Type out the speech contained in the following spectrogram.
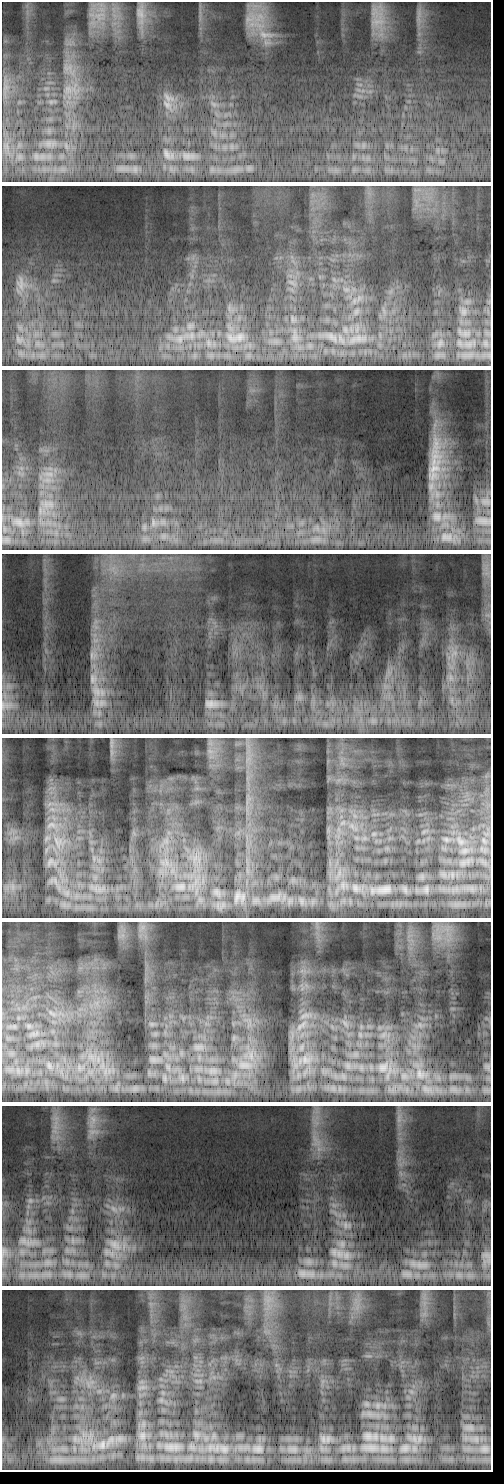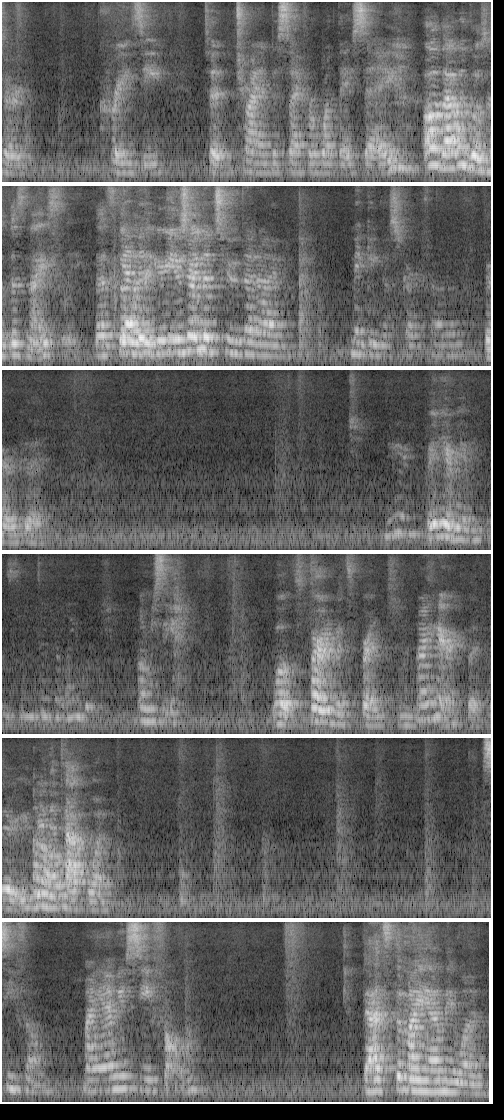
Right, which we have next. This one's purple tones. This one's very similar to the purple grape one. Ooh, I like the tones ones. We have just- two of those ones. Those tones ones are fun. I think I have the green one upstairs. I really like that one. I'm oh, I think I have it like a mint green one. I think I'm not sure. I don't even know what's in my pile. I don't know what's in my and pile all my and all my bags and stuff. I have no idea. Oh, that's another one of those this ones. one's a duplicate one. This one's the Louisville Jewel. Read up the read up there. julep? That's where it's gonna be the easiest to read because these little USB tags are crazy to try and decipher what they say. Oh, that one goes with this nicely. That's the yeah, one the- that you're these using? are the two that I'm making a scarf out of. Very good. Weird. Right here, baby. It's in a different language. Let me see. Well, it's part of it's French. and- Right here. But there, you read Oh. the top one. Seafoam. Miami Seafoam. That's the Miami one.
